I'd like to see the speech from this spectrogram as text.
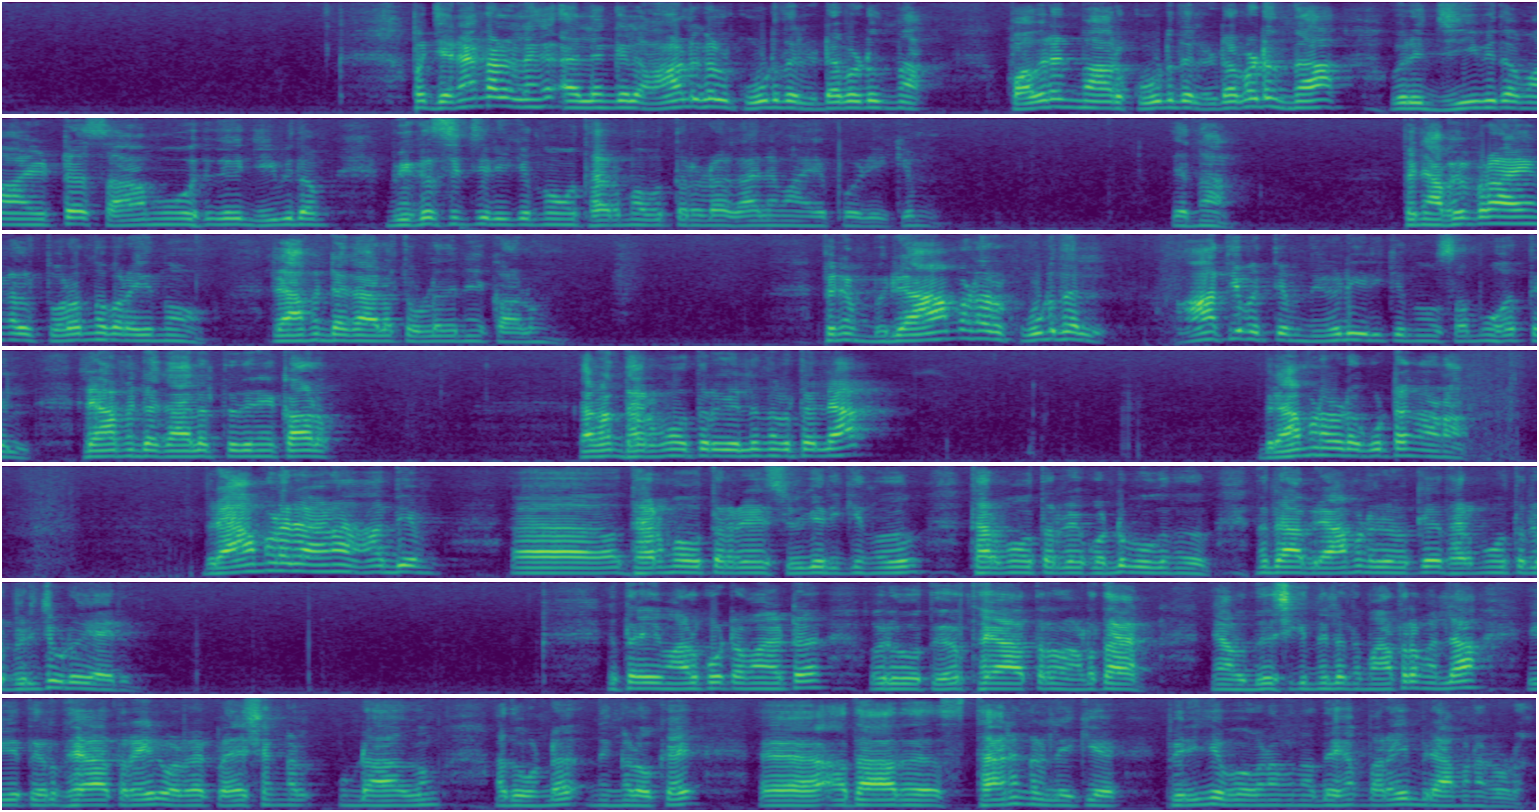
അപ്പോൾ ജനങ്ങൾ അല്ലെങ്കിൽ- ആളുകൾ കൂടുതൽ ഇടപെടുന്ന പൗരന്മാർ കൂടുതൽ ഇടപെടുന്ന ഒരു ജീവിതമായിട്ട് സാമൂഹിക ജീവിതം വികസിച്ചിരിക്കുന്നു ധർമ്മപുത്രരുടെ കാലമായപ്പോഴേക്കും എന്നാണ്. പിന്നെ അഭിപ്രായങ്ങൾ തുറന്നു പറയുന്നു രാമന്റെ കാലത്തുള്ളതിനേക്കാളും. പിന്നെ ബ്രാഹ്മണർ കൂടുതൽ ആധിപത്യം നേടിയിരിക്കുന്നു സമൂഹത്തിൽ രാമന്റെ കാലത്തതിനേക്കാളും കാരണം ധർമ്മപുത്ര ചെല്ലുന്നിടത്തെല്ലാം ബ്രാഹ്മണരുടെ കൂട്ടം കാണാം. ബ്രാഹ്മണരാണ് ആദ്യം ധർമ്മപുത്രരെ സ്വീകരിക്കുന്നതും ധർമ്മപുത്രരെ കൊണ്ടുപോകുന്നതും. എന്നിട്ട് ആ ബ്രാഹ്മണരൊക്കെ ധർമ്മപുത്രരെ പിരിച്ചുവിടുകയായിരുന്നു. ഇത്രയും ആൾക്കൂട്ടമായിട്ട് ഒരു തീർത്ഥയാത്ര നടത്താൻ ഞാൻ ഉദ്ദേശിക്കുന്നില്ലെന്ന് മാത്രമല്ല ഈ തീർത്ഥയാത്രയിൽ വളരെ ക്ലേശങ്ങൾ ഉണ്ടാകും. അതുകൊണ്ട് നിങ്ങളൊക്കെ അതാത് സ്ഥാനങ്ങളിലേക്ക് പിരിഞ്ഞു പോകണമെന്ന് അദ്ദേഹം പറയും ബ്രാഹ്മണരോട്.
